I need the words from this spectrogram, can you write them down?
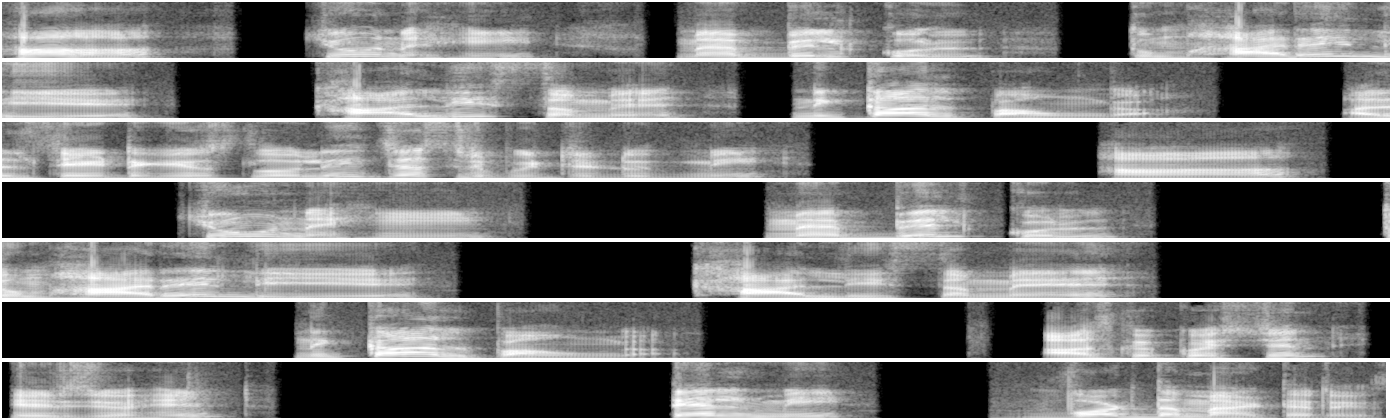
हाँ क्यों नहीं? मैं बिल्कुल तुम्हारे लिए खाली समय निकाल पाऊँगा। अल्टेट slowly just repeated with me हाँ क्यों नहीं? मैं बिल्कुल तुम्हारे लिए खाली समय निकाल पाऊँगा। आज का question here's your hint tell me what the matter is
